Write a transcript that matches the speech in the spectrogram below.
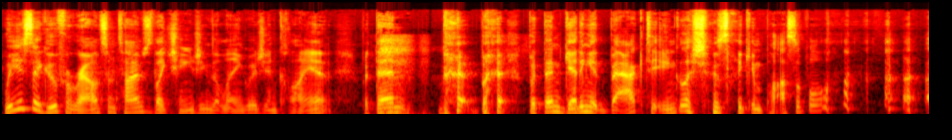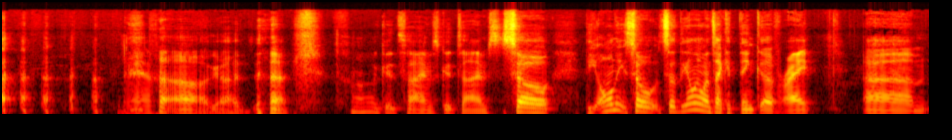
we used to goof around sometimes with like changing the language in client, but then but but, but then getting it back to English is like impossible. yeah. oh god. Oh, good times, good times. So the only so so the only ones I could think of, right? Um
